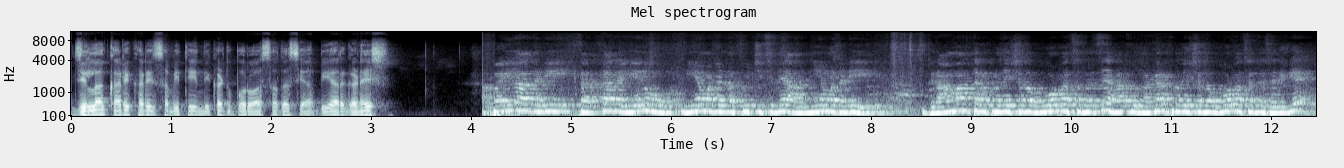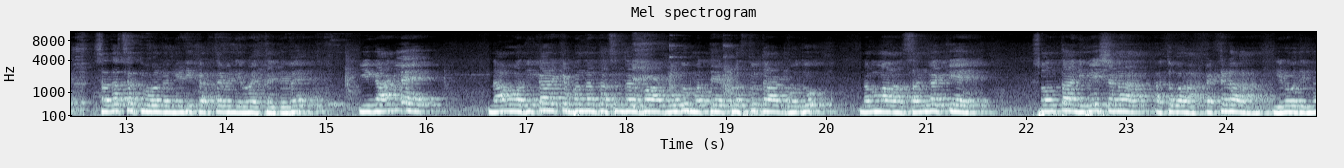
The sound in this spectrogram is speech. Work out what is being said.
ಜಿಲ್ಲಾ ಕಾರ್ಯಕಾರಿ ಸಮಿತಿ ನಿಕಟಪೂರ್ವ ಸದಸ್ಯ ಬಿಆರ್ ಗಣೇಶ್ ಬೈಲಾದಡಿ ಸರ್ಕಾರ ಏನು ನಿಯಮಗಳನ್ನ ಸೂಚಿಸಿದೆ, ಆ ನಿಯಮದಡಿ ಗ್ರಾಮಾಂತರ ಪ್ರದೇಶದ ಓರ್ವ ಸದಸ್ಯ ಹಾಗೂ ನಗರ ಪ್ರದೇಶದ ಓರ್ವ ಸದಸ್ಯರಿಗೆ ಸದಸ್ಯತ್ವವನ್ನು ನೀಡಿ ಕರ್ತವ್ಯ ನಿರ್ವಹಿಸ್ತಾ ಇದ್ದೇವೆ. ಈಗಾಗಲೇ ನಾವು ಅಧಿಕಾರಕ್ಕೆ ಬಂದಂಥ ಸಂದರ್ಭ ಆಗ್ಬೋದು, ಮತ್ತು ಪ್ರಸ್ತುತ ಆಗ್ಬೋದು. ನಮ್ಮ ಸಂಘಕ್ಕೆ ಸ್ವಂತ ನಿವೇಶನ ಅಥವಾ ಕಟ್ಟಡ ಇರೋದಿಲ್ಲ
